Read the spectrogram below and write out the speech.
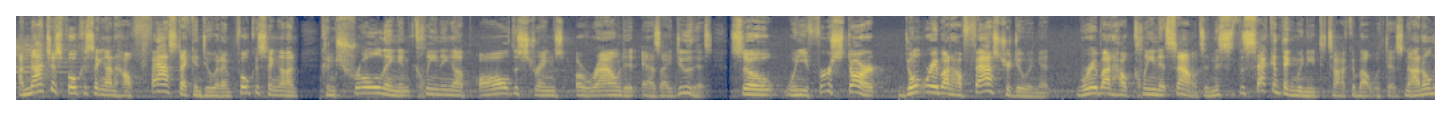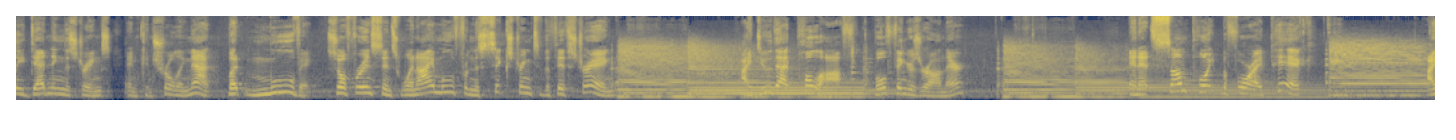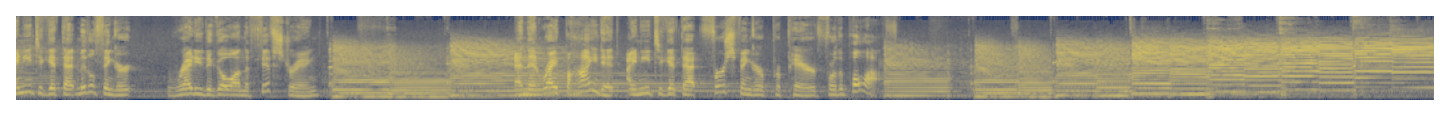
I'm not just focusing on how fast I can do it, I'm focusing on controlling and cleaning up all the strings around it as I do this. So when you first start, don't worry about how fast you're doing it, worry about how clean it sounds. And this is the second thing we need to talk about with this not only deadening the strings and controlling that, but moving. So for instance, when I move from the sixth string to the fifth string, I do that pull off, both fingers are on there. And at some point before I pick, I need to get that middle finger ready to go on the fifth string. And then right behind it, I need to get that first finger prepared for the pull off.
